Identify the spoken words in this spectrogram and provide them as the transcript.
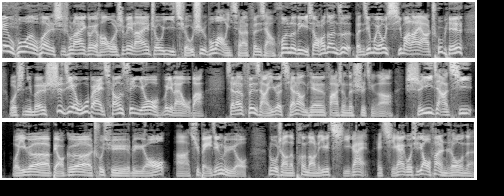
千呼万唤始出来，各位好，我是未来周一糗事播报，一起来分享欢乐的笑话段子。本节目由喜马拉雅出品，我是你们世界五百强 CEO 未来欧巴。先来分享一个前两天发生的事情啊，十一假期，我一个表哥出去旅游啊，去北京旅游，路上呢碰到了一个乞丐，这乞丐过去要饭之后呢，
